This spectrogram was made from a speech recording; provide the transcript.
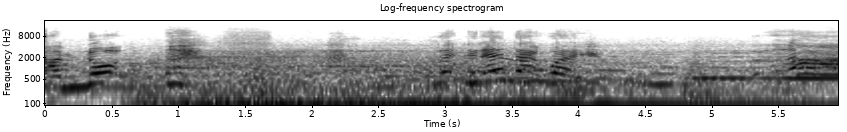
I'm not... letting it end that way! Ah!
